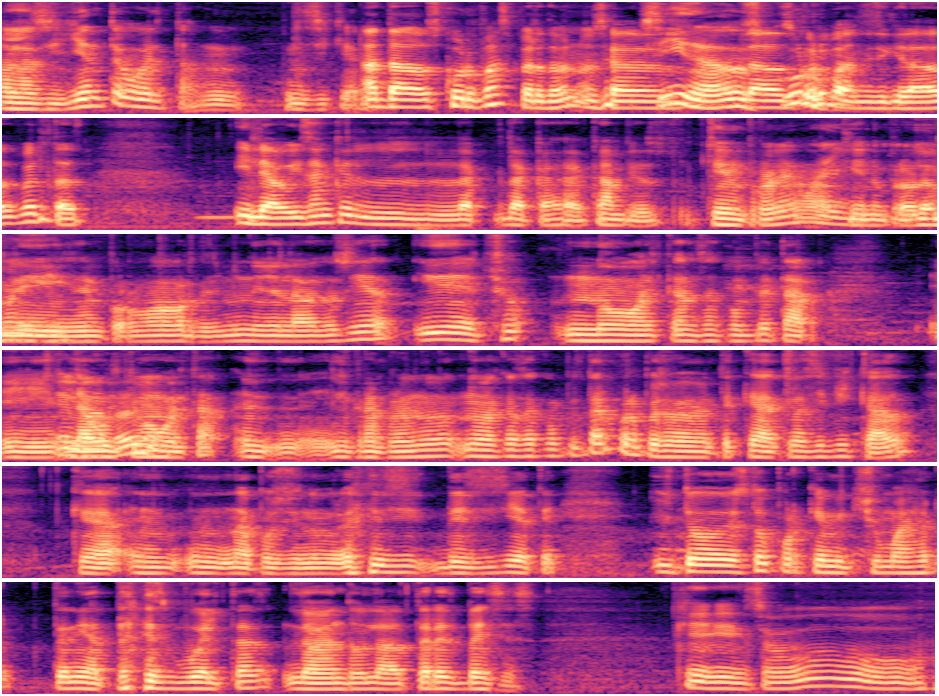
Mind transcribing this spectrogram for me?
a la siguiente vuelta, ni siquiera. Ah, da dos curvas, perdón. O sea, sí, da dos, curvas. ni siquiera dos vueltas. Y le avisan que la, la caja de cambios tiene un problema y, tiene un problema y le dicen por favor disminuye la velocidad y de hecho no alcanza a completar eh, la última vuelta. El, el, Gran Premio no, alcanza a completar, pero pues obviamente queda clasificado, queda en, en la posición número 17 y todo esto porque Mick Schumacher tenía tres vueltas, lo habían doblado tres veces. Que eso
